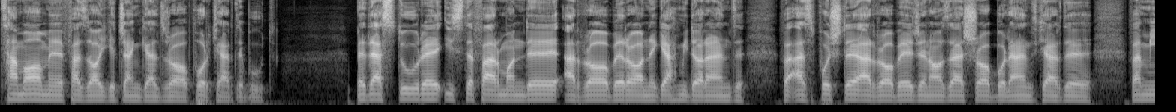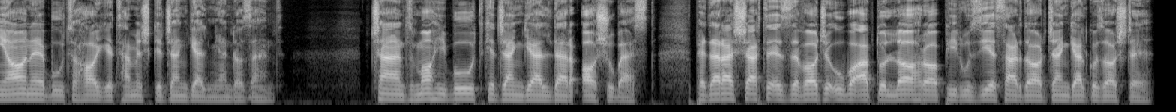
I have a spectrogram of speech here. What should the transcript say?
تمام فضای جنگل را پر کرده بود. به دستور ایست فرمانده عرابه را نگه می دارند و از پشت عرابه جنازش را بلند کرده و میان بوته های تمشک جنگل می اندازند. چند ماهی بود که جنگل در آشوب است پدرش شرط ازدواج او با عبدالله را پیروزی سردار جنگل گذاشته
